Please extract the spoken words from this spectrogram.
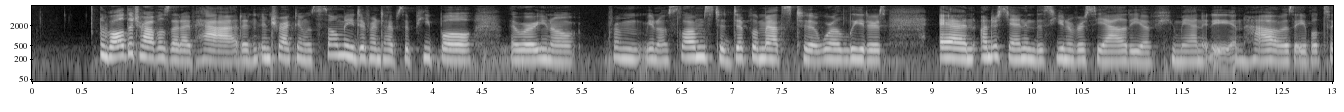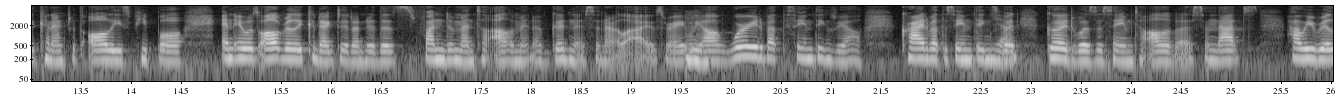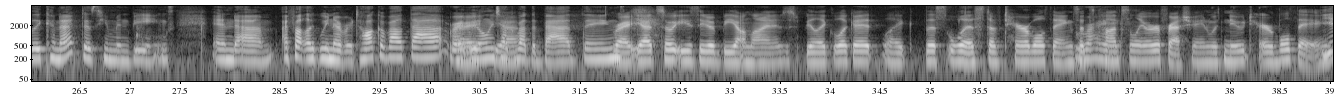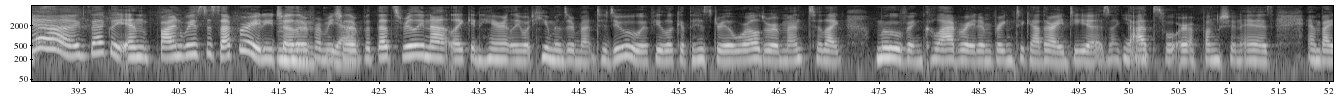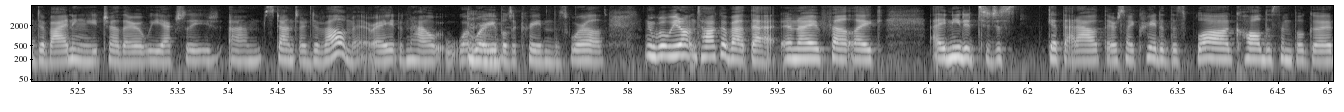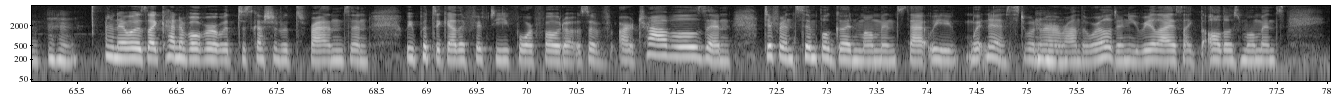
of all the travels that I've had and interacting with so many different types of people that were, you know, from, you know, slums to diplomats to world leaders and understanding this universality of humanity and how I was able to connect with all these people and it was all really connected under this fundamental element of goodness in our lives, right? We mm-hmm. all worried about the same things, we all cried about the same things, Yeah. but good was the same to all of us and that's how we really connect as human beings and um, i felt like we never talk about that right, we Right, only talk about the bad things Right. Yeah. It's so easy to be online and just be like, look at like this list of terrible things. It's Right. constantly refreshing with new terrible things. yeah exactly and find ways to separate each other from each yeah. other but that's really not like inherently what humans are meant to do if you look at the history of the world we're meant to like move and collaborate and bring together ideas like Yeah. that's what our function is and by dividing each other we actually um, stunt our development right? And how what we're able to create in this world. But we don't talk about that. And i felt like i needed to just get that out there. So i created this blog called the simple good. And it was like kind of over with discussion with friends. And we put together 54 photos of our travels and different simple good moments that we witnessed when we Mm-hmm. were around the world. And you realize like all those moments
